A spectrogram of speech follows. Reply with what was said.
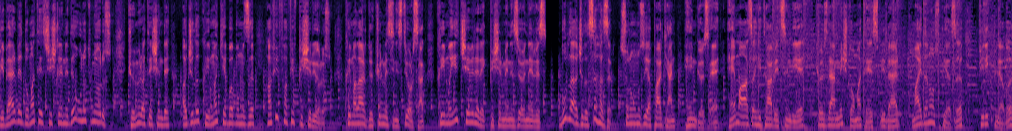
Biber ve domates şişlerini de unutmuyoruz. Kömür ateşinde acılı kıyma kebabımızı hafif hafif pişiriyoruz. Kıymalar dökülmesin istiyorsak kıymayı çevirerek pişirmenizi öneririz. Bulla acılısı hazır. Sunumumuzu yaparken hem göze hem ağza hitap etsin diye közlenmiş domates, biber, maydanoz piyazı, firik pilavı,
